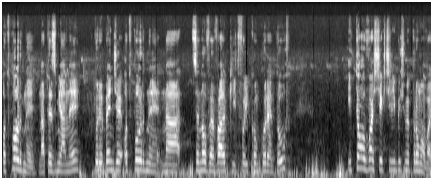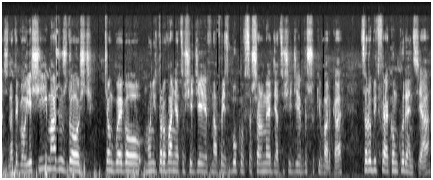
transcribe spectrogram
odporny na te zmiany, który będzie odporny na cenowe walki Twoich konkurentów. I to właśnie chcielibyśmy promować. Dlatego, jeśli masz już dość ciągłego monitorowania, co się dzieje na Facebooku, w social media, co się dzieje w wyszukiwarkach, co robi Twoja konkurencja,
